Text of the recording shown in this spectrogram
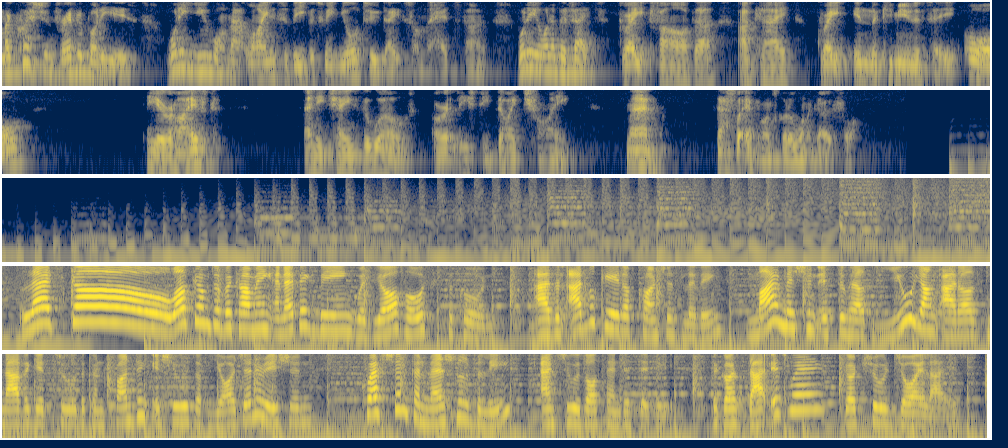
And my question for everybody is what do you want that line to be between your two dates on the headstone? What do you want to say? Great father, okay, great in the community, or he arrived and he changed the world, or at least he died trying. Man, that's what everyone's got to want to go for. Let's go! Welcome to Becoming an Epic Being with your host, Sukoon. As an advocate of conscious living, my mission is to help you young adults navigate through the confronting issues of your generation, question conventional beliefs, and choose authenticity, because that is where your true joy lies.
